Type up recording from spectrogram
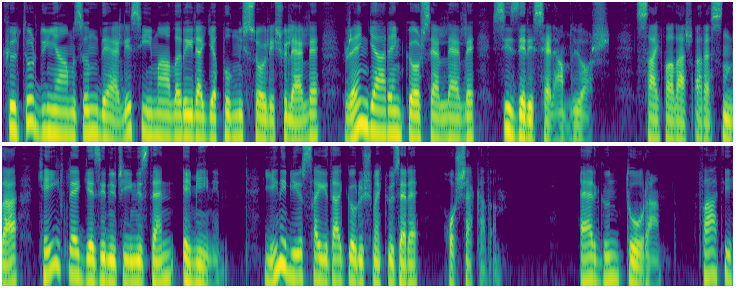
kültür dünyamızın değerli simalarıyla yapılmış söyleşilerle, rengarenk görsellerle sizleri selamlıyor. Sayfalar arasında keyifle gezineceğinizden eminim. Yeni bir sayıda görüşmek üzere, hoşçakalın. Ergün Tuğran Fatih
